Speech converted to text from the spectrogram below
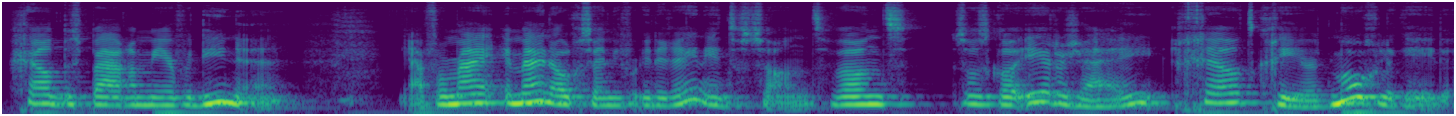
geld besparen, meer verdienen, ja, voor mij, in mijn ogen zijn die voor iedereen interessant. Want zoals ik al eerder zei, geld creëert mogelijkheden.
